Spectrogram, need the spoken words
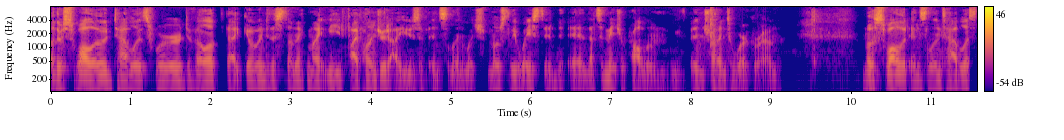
Other swallowed tablets were developed that go into the stomach might need 500 IUs of insulin, which mostly wasted, and that's a major problem we've been trying to work around. Most swallowed insulin tablets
